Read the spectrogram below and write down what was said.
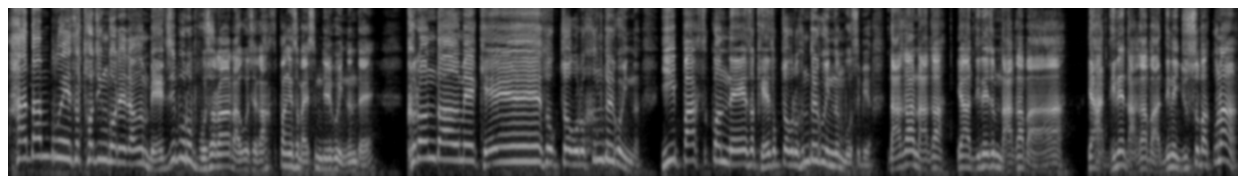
하단부에서 터진 거래량은 매집으로 보셔라 라고 제가 학습방에서 말씀드리고 있는데 그런 다음에 계속적으로 흔들고 있는 이 박스권 내에서 계속적으로 흔들고 있는 모습이에요. 나가 나가. 야 니네 좀 나가봐. 야 니네 나가봐. 니네 뉴스 봤구나.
